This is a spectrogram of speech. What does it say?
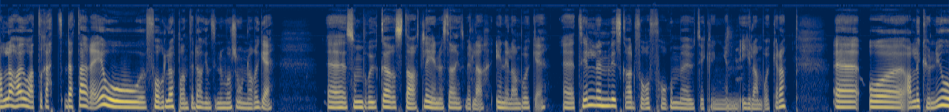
Alle har jo hatt rett. Dette er jo forløperen til dagens Innovasjon Norge, eh, som bruker statlige investeringsmidler inn i landbruket. Eh, til en viss grad for å forme utviklingen i landbruket, da. Eh, og alle kunne jo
